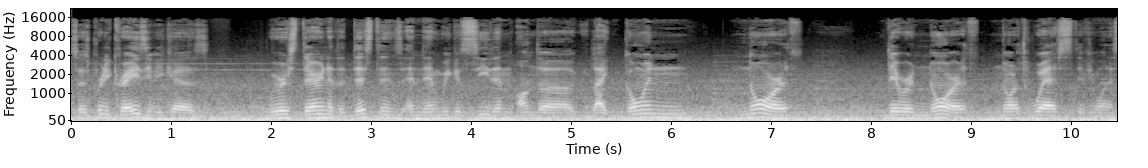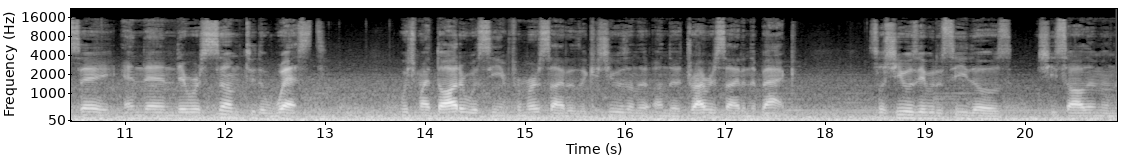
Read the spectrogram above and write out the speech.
so it's pretty crazy because we were staring at the distance and then we could see them on the like going north. They were north, northwest, if you want to say, and then there were some to the west, which my daughter was seeing from her side of the, because she was on the on the driver's side in the back, so she was able to see those. She saw them on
